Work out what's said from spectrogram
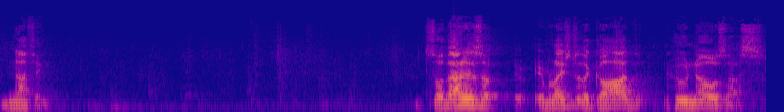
Nothing. So that is a, in relation to the God who knows us.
